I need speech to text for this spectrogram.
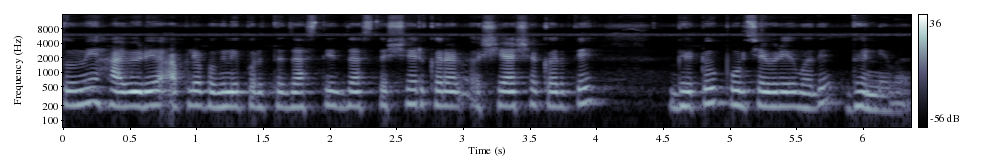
तुम्ही हा व्हिडिओ आपल्या बघणीपर्यंत जास्तीत जास्त शेअर कराल अशी आशा करते. भेटू पुढच्या व्हिडिओमध्ये. धन्यवाद.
